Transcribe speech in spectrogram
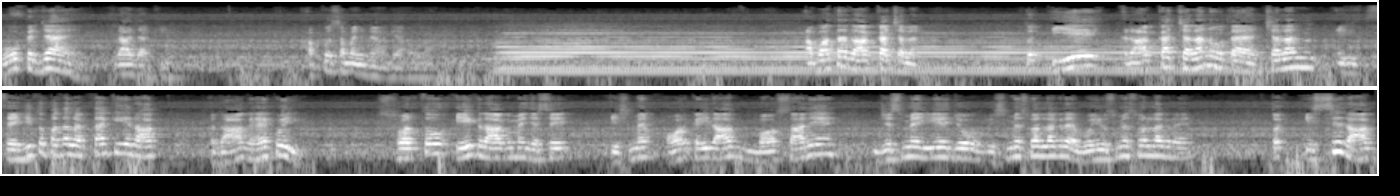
वो प्रजा है राजा की। आपको समझ में आ गया होगा। अब आता है राग का चलन। तो ये राग का चलन होता है, चलन से ही तो पता लगता है कि ये राग राग है कोई। स्वर तो एक राग में, जैसे इसमें और कई राग बहुत सारे हैं, जिसमें ये जो इसमें स्वर लग रहा है, वही उसमें स्वर लग रहे हैं। तो इससे राग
